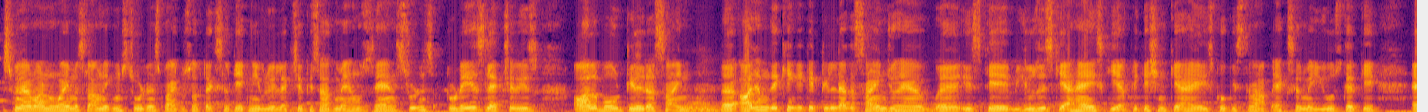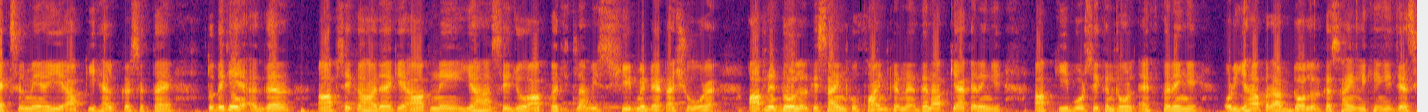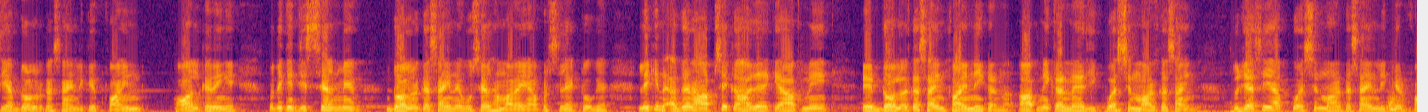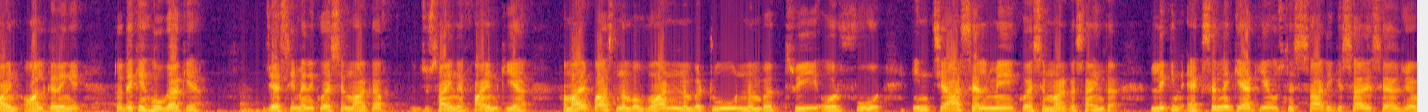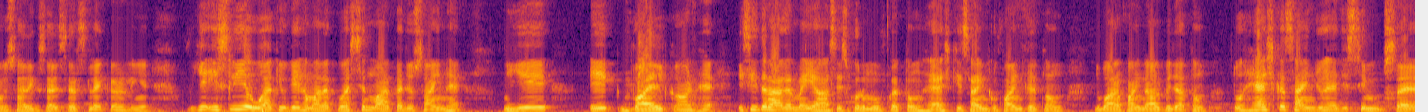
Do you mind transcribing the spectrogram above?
Assalamualaikum students Microsoft Excel के एक new lecture के साथ मैं हूँ Jain students today's lecture is all about tilde sign आज हम देखेंगे कि टिल्डा का साइन जो है इसके यूजेस क्या है, इसकी एप्लीकेशन क्या है, इसको किस तरह आप एक्सेल में यूज़ करके एक्सेल में ये आपकी हेल्प कर सकता है। तो देखें, अगर आपसे कहा जाए कि आपने यहाँ से जो आपका जितना भी शीट में डाटा शो हो रहा है, आपने डॉलर के साइन को फाइंड करना है। देन आप क्या करेंगे? आप कीबोर्ड से कंट्रोल एफ़ करेंगे और यहाँ पर आप डॉलर का साइन लिखेंगे। जैसे ही आप डॉलर का साइन लिखे फाइंड ऑल करेंगे तो देखें जिस सेल में डॉलर का साइन है, वो सेल हमारा यहाँ पर सिलेक्ट हो गया। लेकिन अगर आपसे कहा जाए कि आपने डॉलर का साइन फाइंड नहीं करना, आपने करना है जी क्वेश्चन मार्क का साइन तो जैसे ही आप क्वेश्चन मार्क का साइन लिखकर फाइंड ऑल करेंगे तो देखें होगा क्या? जैसे मैंने क्वेश्चन मार्क का जो साइन है फाइंड किया, हमारे पास number one number two number three और फोर इन चार सेल में क्वेश्चन मार्क का साइन था। लेकिन एक्सेल ने क्या किया? उसने सारी के सारे सेल जो है, वो सारी के सारे सेल सेलेक्ट कर लिए। ये इसलिए हुआ क्योंकि हमारा क्वेश्चन मार्क का जो साइन है, ये एक वाइल्ड कार्ड है। इसी तरह अगर मैं यहाँ से इसको रिमूव करता हूँ हैश के साइन को फाइंड करता हूँ, दोबारा फाइंड ऑल पे जाता हूँ तो हैश का साइन जो है, जिस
